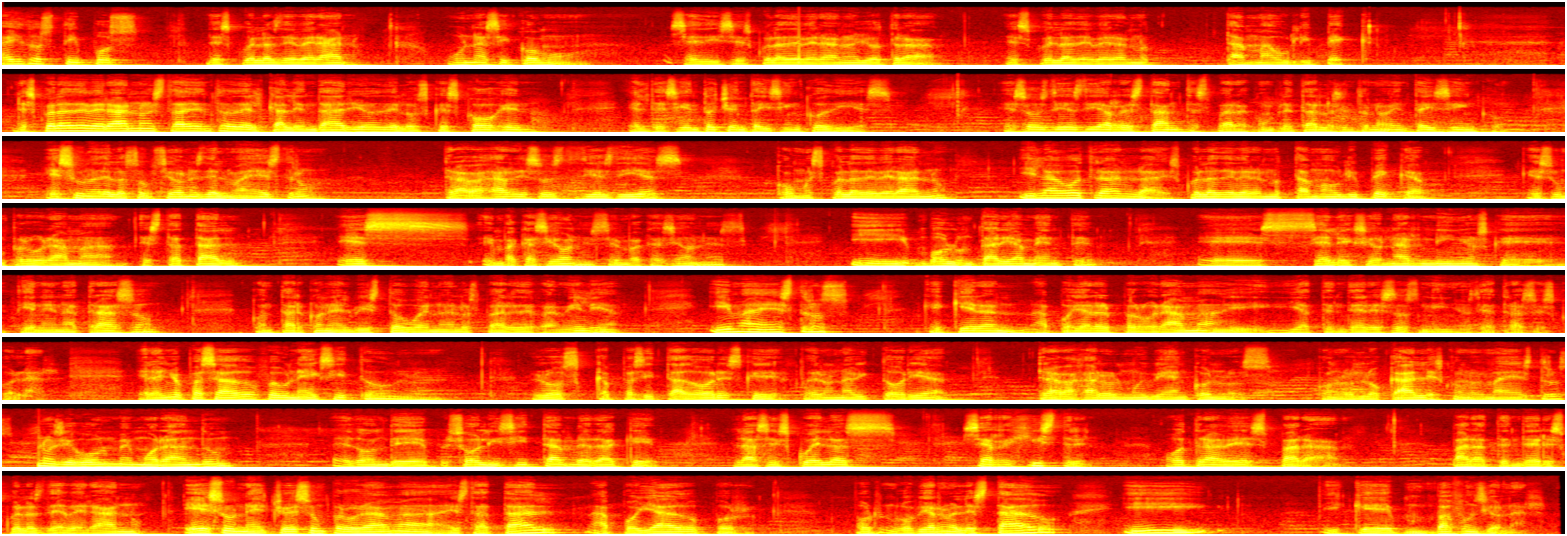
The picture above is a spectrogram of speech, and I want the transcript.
Hay dos tipos de escuelas de verano. Una así como se dice escuela de verano y otra escuela de verano Tamaulipeca. La escuela de verano está dentro del calendario de los que escogen el de 185 días. Esos 10 días restantes para completar los 195 es una de las opciones del maestro trabajar esos 10 días como escuela de verano y la otra, la Escuela de Verano Tamaulipeca, que es un programa estatal, es en vacaciones, en vacaciones, y voluntariamente seleccionar niños que tienen atraso, contar con el visto bueno de los padres de familia y maestros que quieran apoyar al programa y, y atender a esos niños de atraso escolar. El año pasado fue un éxito, los capacitadores que fueron a Victoria trabajaron muy bien con los, con los locales, con los maestros. Nos llegó un memorándum eh, donde solicitan ¿verdad? que las escuelas se registren otra vez para, para atender escuelas de verano. Es un hecho, es un programa estatal apoyado por, por el gobierno del Estado y, y que va a funcionar.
